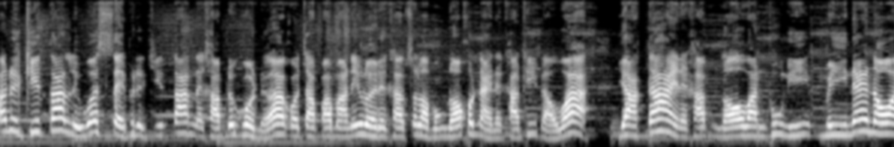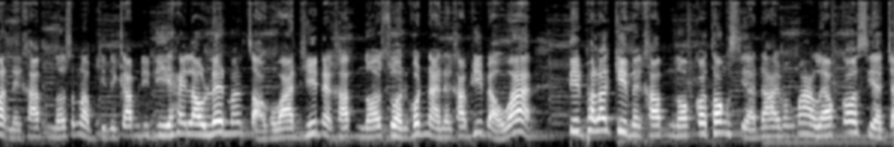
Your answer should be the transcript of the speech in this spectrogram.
ผนึกคิตตันหรือว่าเศษผนึกคิตตันนะครับทุกคนเออก็จะประมาณนี้เลยนะครับสำหรับน้องๆคนไหนนะครับที่แบบว่าอยากได้นะครับเนาะวันพรุ่งนี้มีแน่นอนนะครับเนาะสำหรับกิจกรรมดีๆให้เราเล่นวันเสาร์กับวันอาทิตย์นะครับเนาะส่วนคนไหนนะครับที่แบบว่าติดภารกิจนะครับเนาะก็ต้องเสียดายมากๆ แล้วก็เสียใจ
